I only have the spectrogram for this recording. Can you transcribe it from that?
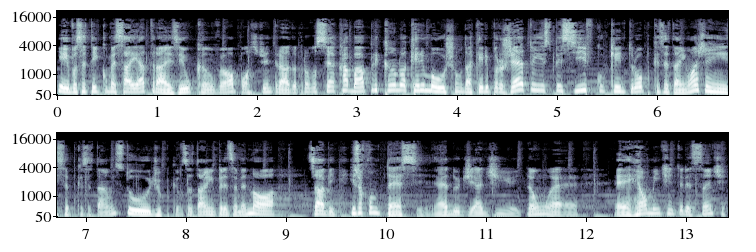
E aí você tem que começar a ir atrás. E o Canva é uma porta de entrada para você acabar aplicando aquele motion daquele projeto em específico que entrou porque você tá em uma agência, porque você tá em um estúdio, porque você tá em uma empresa menor, sabe? Isso acontece, é do dia a dia. Então é, é realmente interessante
